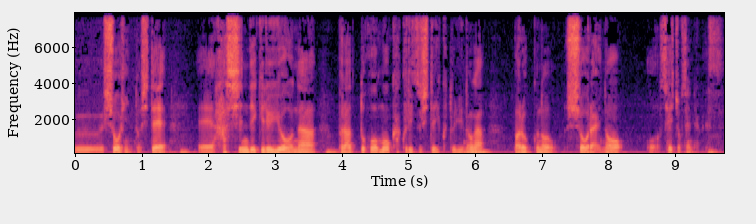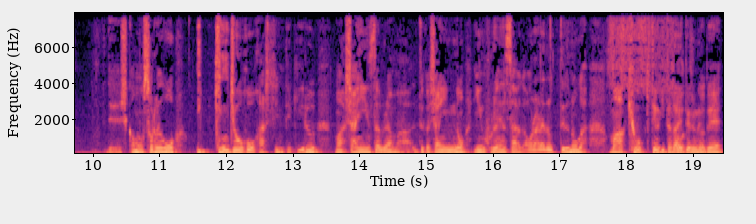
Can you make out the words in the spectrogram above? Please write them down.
うん、商品として、うん、えー、発信できるようなプラットフォームを確立していくというのが、うん、バロックの将来の成長戦略です。でしかもそれを一気に情報発信できる、まあ、社員インスタグラマーというか、社員のインフルエンサーがおられるっていうのが、まあ今日来ていただいているので、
